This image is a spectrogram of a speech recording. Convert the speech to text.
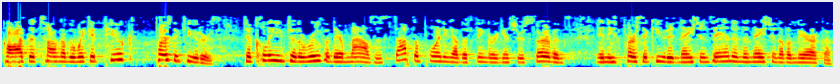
Cause the tongue of the wicked puke persecutors to cleave to the roof of their mouths and stop the pointing of the finger against your servants in these persecuted nations and in the nation of America.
